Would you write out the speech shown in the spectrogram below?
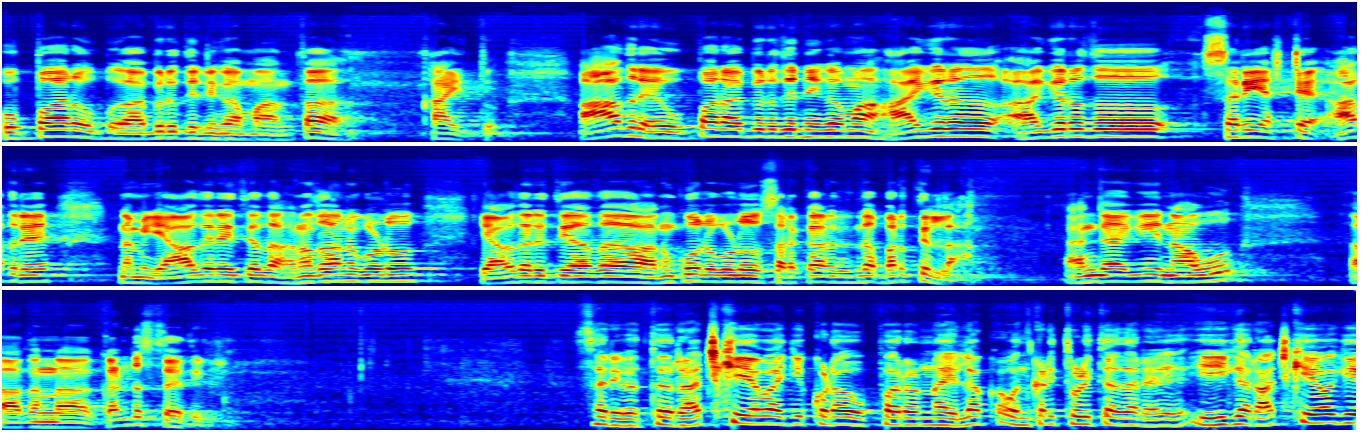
ಉಪ್ಪಾರ ಉಪ ಅಭಿವೃದ್ಧಿ ನಿಗಮ ಅಂತ ಆಯಿತು. ಆದರೆ ಉಪ್ಪಾರ ಅಭಿವೃದ್ಧಿ ನಿಗಮ ಆಗಿರೋ ಆಗಿರೋದು ಸರಿ ಅಷ್ಟೇ. ಆದರೆ ನಮಗೆ ಯಾವುದೇ ರೀತಿಯಾದ ಅನುದಾನಗಳು, ಯಾವುದೇ ರೀತಿಯಾದ ಅನುಕೂಲಗಳು ಸರ್ಕಾರದಿಂದ ಬರ್ತಿಲ್ಲ. ಹಂಗಾಗಿ ನಾವು ಅದನ್ನು ಖಂಡಿಸ್ತಾ ಇದ್ದೀವಿ ಸರ್, ಇವತ್ತು ರಾಜಕೀಯವಾಗಿ ಕೂಡ ಉಪ್ಪಾರನ್ನು ಎಲ್ಲ ಒಂದು ಕಡೆ ತುಳಿತಾ ಇದ್ದಾರೆ. ಈಗ ರಾಜಕೀಯವಾಗಿ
